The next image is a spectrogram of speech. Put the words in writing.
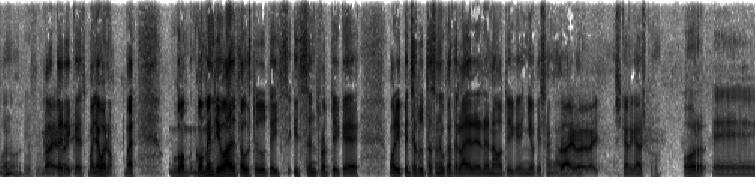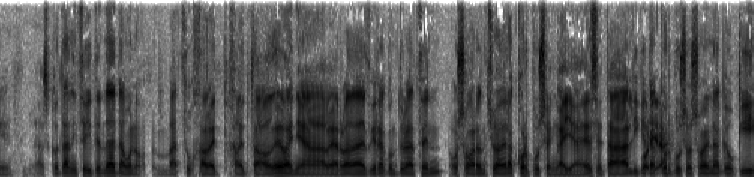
bueno, bai, bai. ez. Baina, bueno, bai, gomendio bat, eta uste dute, itz zentrotik, eh, hori pentsatuta zenukatela ere lehenagotik, inok esan gara. Bai, bai, bai. Eskarrik asko. hor, e, askotan hitz egiten da, eta bueno, batzuk jabet, jabetuta gaude, baina behar bada ez gera konturatzen oso garrantzua dela korpusen gaia, ez? Eta alik eta korpus osoenak euki,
